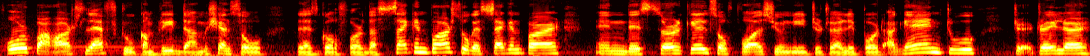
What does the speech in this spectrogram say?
Four parts left to complete the mission. So let's go for the second part. So the second part in this circle. So first you need to teleport again to tra trailer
